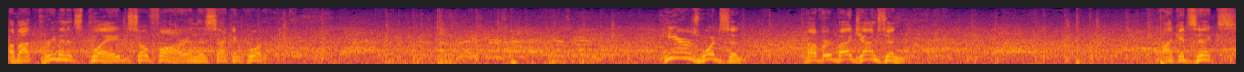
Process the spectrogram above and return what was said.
About three minutes played so far in this second quarter. Here's Woodson, covered by Johnson. Lock at six.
